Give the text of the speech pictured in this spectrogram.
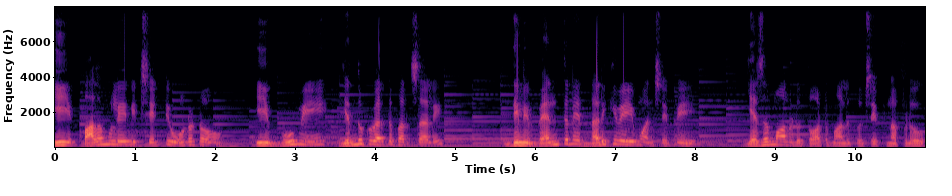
ఈ ఫలము లేని చెట్టు ఉండటం ఈ భూమి ఎందుకు వ్యర్థపరచాలి? దీన్ని వెంటనే నరికివేయము అని చెప్పి యజమానుడు తోటమాలతో చెప్పినప్పుడు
